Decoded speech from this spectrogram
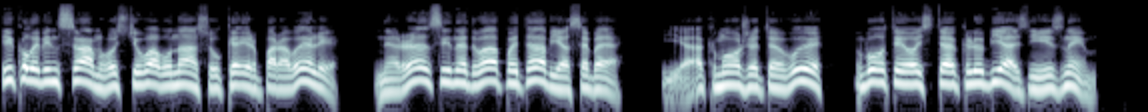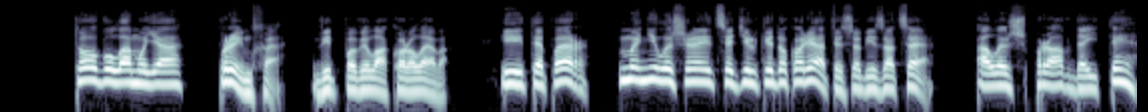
і коли він сам гостював у нас у Кейр Паравелі, не раз і не два питав я себе, як можете ви бути ось так люб'язні із ним? То була моя примха, відповіла королева. І тепер мені лишається тільки докоряти собі за це. Але ж правда й те,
